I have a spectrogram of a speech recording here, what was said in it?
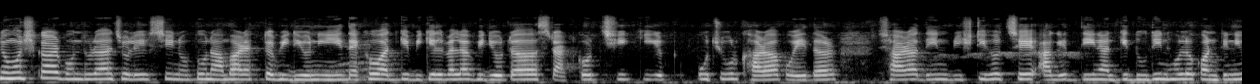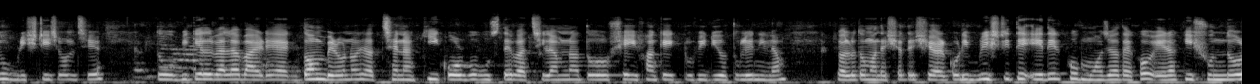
নমস্কার বন্ধুরা, চলে এসেছি নতুন আবার একটা ভিডিও নিয়ে। দেখো, আজকে বিকেলবেলা ভিডিওটা স্টার্ট করছি। কি প্রচুর খারাপ ওয়েদার সারা দিন বৃষ্টি হচ্ছে, আগের দিন, আজকে দুদিন হলো কন্টিনিউ বৃষ্টি চলছে। তো বিকেলবেলা বাইরে একদম বেরোনো যাচ্ছে না, কি করব বুঝতে পারছিলাম না। তো সেই ফাঁকে একটু ভিডিও তুলে নিলাম। চলো তোমাদের সাথে শেয়ার করি। বৃষ্টিতে এদের খুব মজা, দেখো, এরা কি সুন্দর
